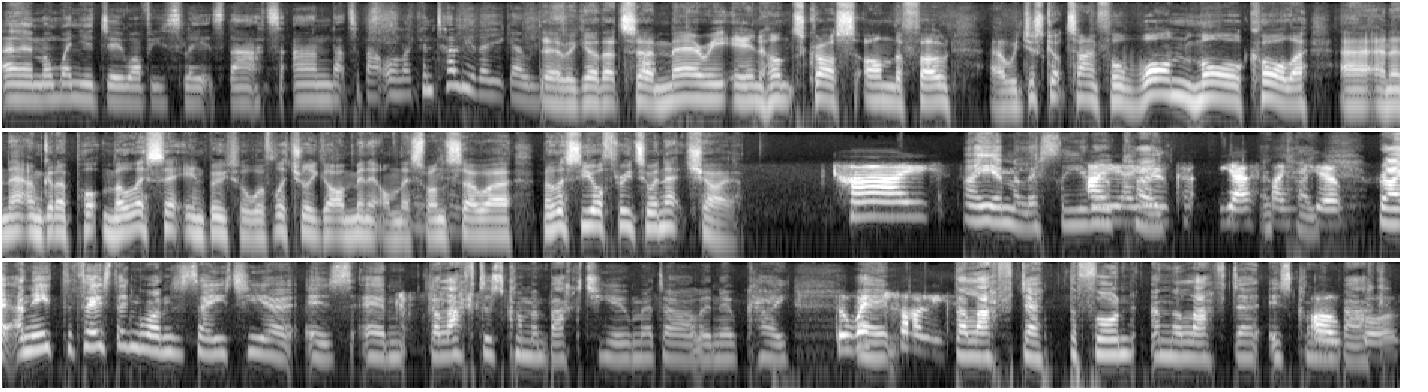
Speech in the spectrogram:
Um, and when you do, obviously, it's that. And that's about all I can tell you. There you go. love. There we go. That's uh, Mary in Hunts Cross on the phone. Uh, we just got time for one more caller. Uh, and Annette, I'm going to put Melissa in Bootle. We've literally got a minute on this one. So, uh, Melissa, you're through to Annette Shire. Hi. Hiya, Melissa. You're Hi, okay? are you okay? Yes, thank you. Right, I need the first thing I want to say to you is um, the laughter's coming back to you, my darling. Okay. The which, Um, sorry? The laughter, the fun, and the laughter is coming Oh, back. good.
